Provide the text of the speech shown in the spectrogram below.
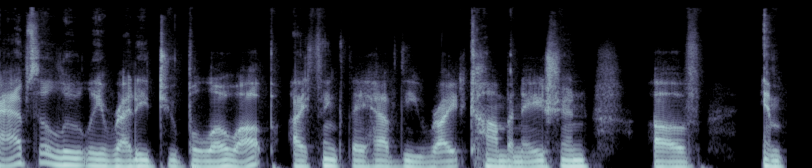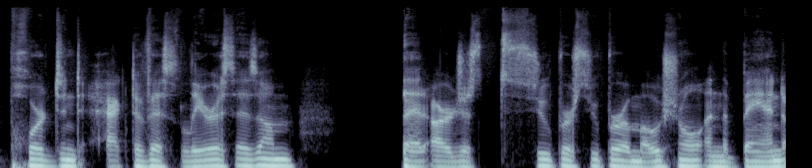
absolutely ready to blow up. I think they have the right combination of important activist lyricism that are just super, super emotional, and the band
